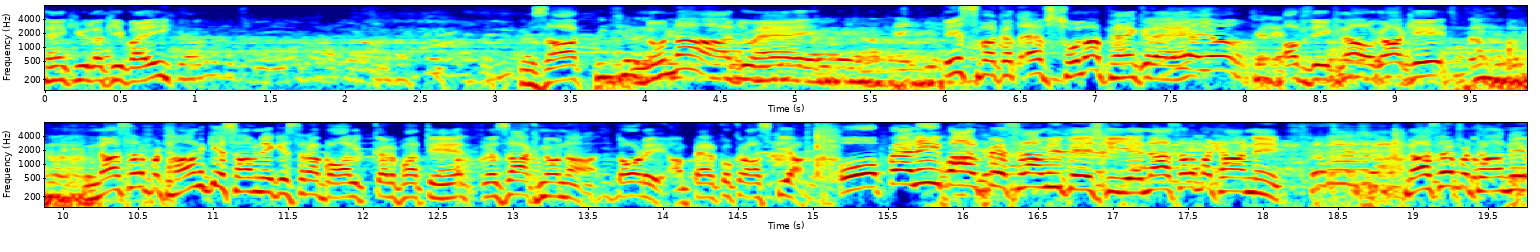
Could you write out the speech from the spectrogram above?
thank you Lucky भाई रजाक नोना जो है, इस वक्त एफ़ सोलह फेंक रहे हैं। अब देखना होगा कि नासर पठान के सामने किस तरह बॉल कर पाते हैं। रजाक नोना दौड़े अंपायर को क्रॉस किया। ओ, पहली बार पे सलामी पेश की है। नासर पठान ने, नासर पठान ने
